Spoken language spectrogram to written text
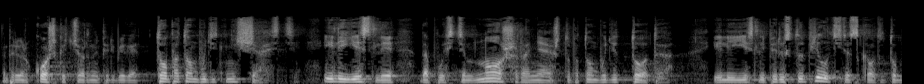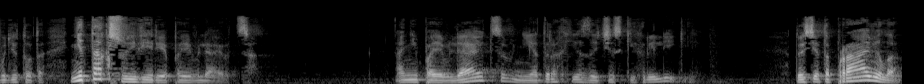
например, кошка черная перебегает, то потом будет несчастье. Или если, допустим, нож роняешь, то потом будет то-то. Или если переступил через кого-то, то будет то-то. Не так суеверия появляются – они появляются в недрах языческих религий. То есть это правила,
